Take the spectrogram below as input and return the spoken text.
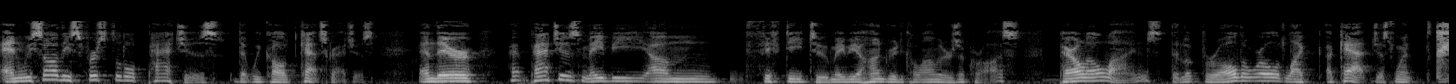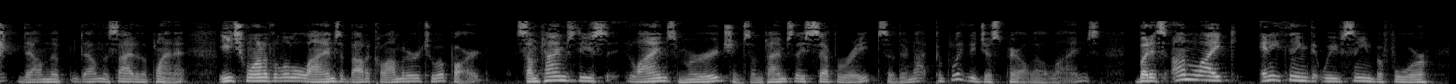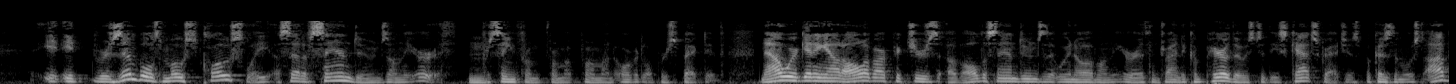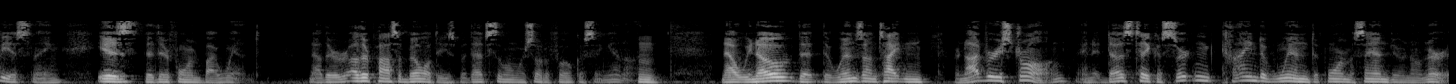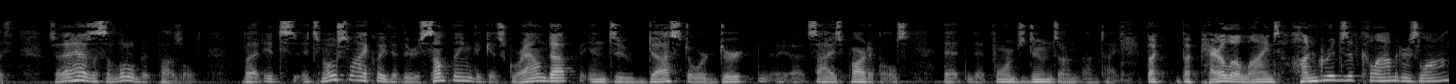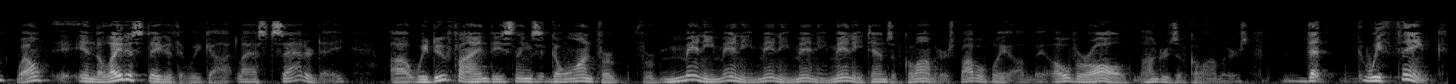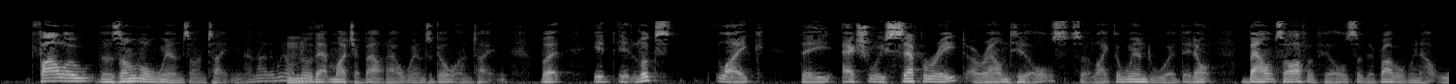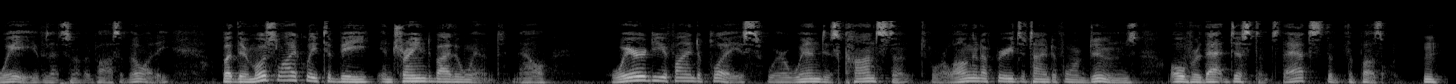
and we saw these first little patches that we called cat scratches. And they're patches maybe um, 50 to maybe 100 kilometers across, parallel lines that look for all the world like a cat just went down the down the side of the planet. Each one of the little lines about a kilometer or two apart. Sometimes these lines merge and sometimes they separate, so they're not completely just parallel lines. But it's unlike anything that we've seen before it, it, resembles most closely a set of sand dunes on the Earth, mm. seen from from a, from an orbital perspective. Now we're getting out all of our pictures of all the sand dunes that we know of on the Earth and trying to compare those to these cat scratches because the most obvious thing is that they're formed by wind. Now there are other possibilities, but that's the one we're sort of focusing in on. Mm. Now we know that the winds on Titan are not very strong, and it does take a certain kind of wind to form a sand dune on Earth. So that has us a little bit puzzled. But it's it's most likely that there is something that gets ground up into dust or dirt uh, sized particles that, that forms dunes on, on Titan. But but parallel lines hundreds of kilometers long? Well, in the latest data that we got last Saturday, uh, we do find these things that go on for, for many, many, many, many, many tens of kilometers, probably um, overall hundreds of kilometers, that we think follow the zonal winds on Titan. And we don't mm. know that much about how winds go on Titan, but it, it looks like they actually separate around hills, so like the wind would. They don't bounce off of hills, so they're probably not waves. That's another possibility but they're most likely to be entrained by the wind. Now, where do you find a place where wind is constant for long enough periods of time to form dunes over that distance? That's the, the puzzle. Hmm.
